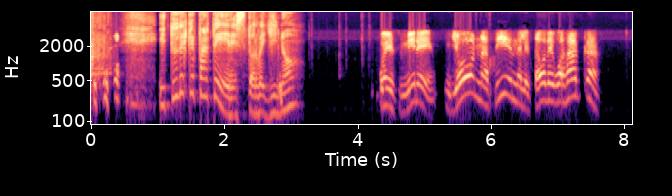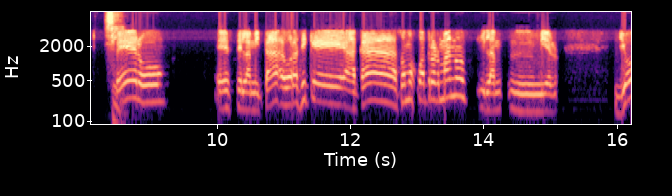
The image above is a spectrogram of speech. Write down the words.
¿Y tú de qué parte eres, Torbellino? Pues mire, yo nací en el estado de Oaxaca. Pero este la mitad, ahora sí que acá somos cuatro hermanos y la mm, mi yo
